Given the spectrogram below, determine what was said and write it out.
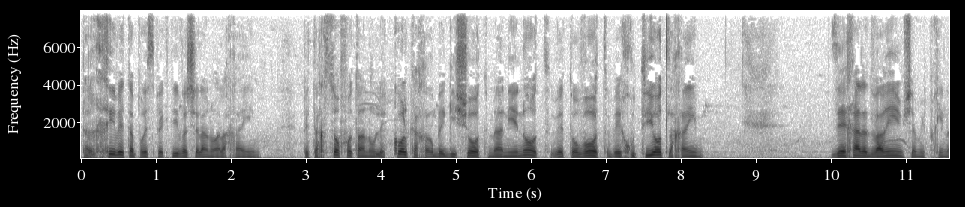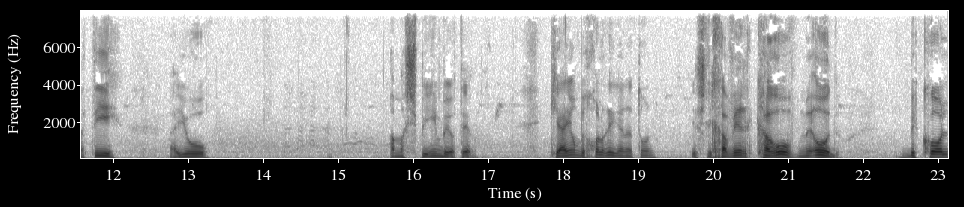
תרחיב את הפרספקטיבה שלנו על החיים ותחשוף אותנו לכל כך הרבה גישות מעניינות וטובות ואיכותיות לחיים. זה אחד הדברים שמבחינתי היו המשפיעים ביותר. כי היום בכל רגע נתון יש לי חבר קרוב מאוד בכל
